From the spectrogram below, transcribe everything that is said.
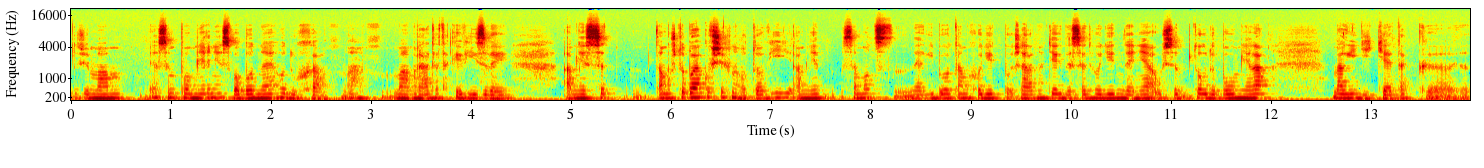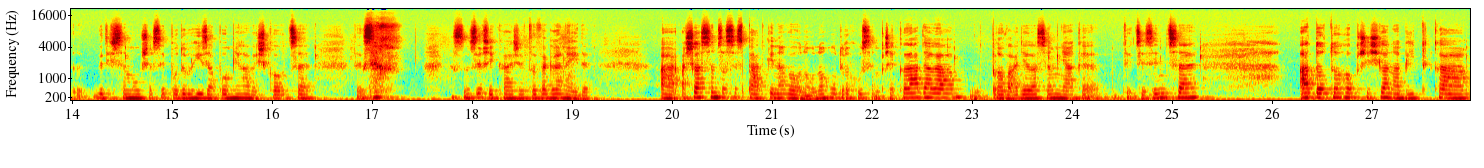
že mám, já jsem poměrně svobodného ducha a mám ráda taky výzvy. A mě se, tam už to bylo jako všechno hotové a mě se moc nelíbilo tam chodit pořád na těch 10 hodin denně a už jsem tou dobou měla malý dítě, tak eh, když jsem už asi po druhý zapomněla ve školce, tak jsem, já jsem si říkala, že to takhle nejde. A, a šla jsem zase zpátky na volnou nohu, trochu jsem překládala, prováděla jsem nějaké ty cizince a do toho přišla nabídka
